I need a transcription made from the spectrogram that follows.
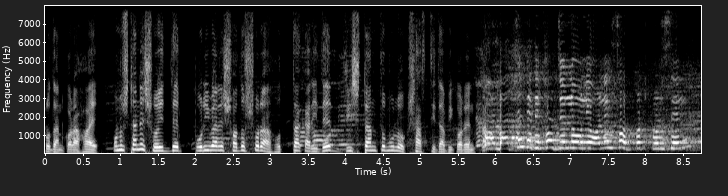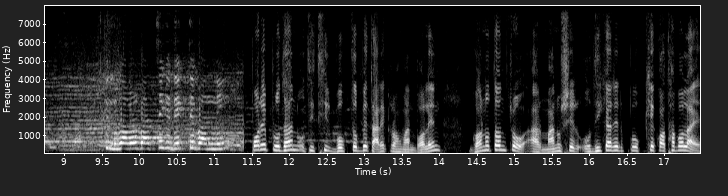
প্রদান করা হয়। অনুষ্ঠানে শহীদদের পরিবারের সদস্যরা হত্যাকারীদের দৃষ্টান্তমূলক শাস্তি দাবি করেন। দেখার জন্য উনি অনেক সাপোর্ট করছেন, কিন্তু আমার বাচ্চাকে দেখতে পাননি। পরে প্রধান অতিথির বক্তব্যে তারেক রহমান বলেন, গণতন্ত্র আর মানুষের অধিকারের পক্ষে কথা বলায়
